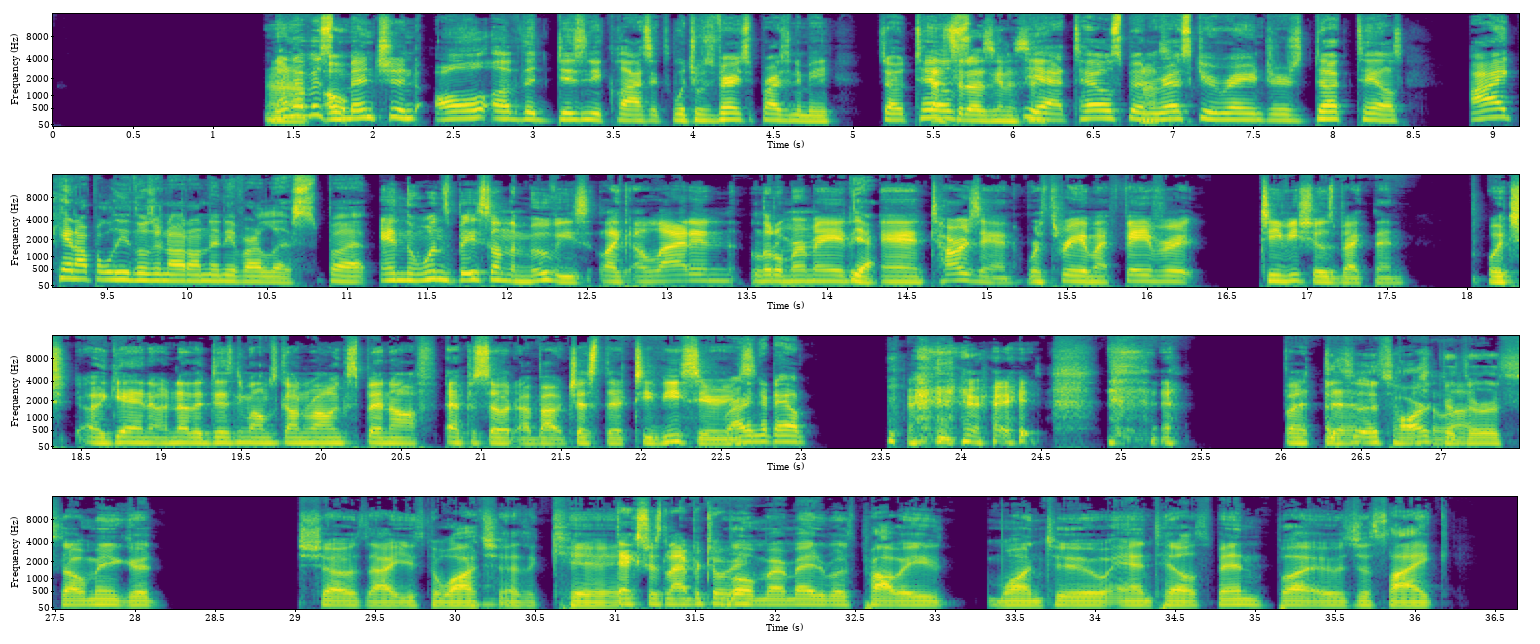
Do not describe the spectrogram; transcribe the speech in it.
None of us oh, mentioned all of the Disney classics, which was very surprising to me. So Tails, That's Tails, what I was gonna say. yeah, TaleSpin, Awesome. Rescue Rangers, Ducktales. I cannot believe those are not on any of our lists. But and the ones based on the movies like Aladdin, Little Mermaid, Yeah. and Tarzan were three of my favorite TV shows back then. Which again, another Disney Mom's Gone Wrong spin-off episode about just their TV series, writing it down. right? but It's, uh, it's hard because there were so many good shows that I used to watch as a kid. Dexter's Laboratory. Little Mermaid was probably one, two, and TaleSpin, but it was just like,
